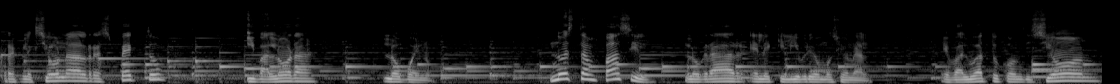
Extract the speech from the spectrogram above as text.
Reflexiona al respecto y valora lo bueno. No es tan fácil lograr el equilibrio emocional Evalúa tu condición,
